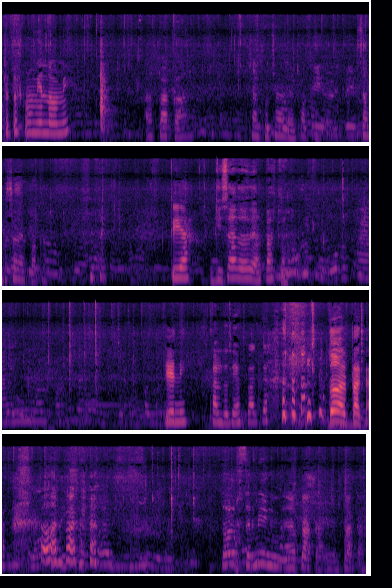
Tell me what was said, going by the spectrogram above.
¿Qué estás comiendo, mami? Alpaca. Sancochado de alpaca. Sancochado de alpaca. Tía, Guisado de alpaca. Jenny. Caldo de alpaca. Todo alpaca. Todo alpaca. Todos los que terminen en alpaca, en alpaca.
